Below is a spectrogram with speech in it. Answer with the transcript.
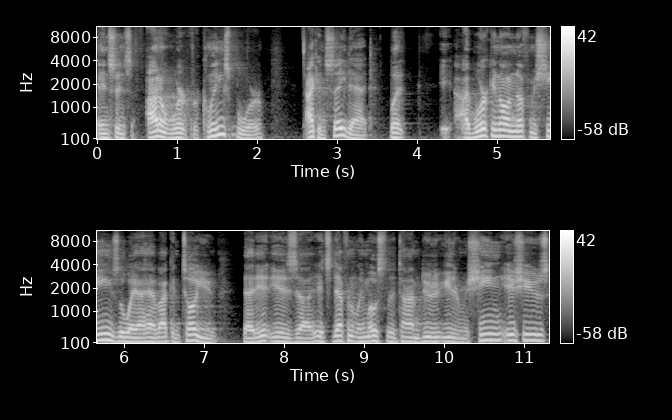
And since I don't work for Klingspor, I can say that. I'm working on enough machines the way I have. I can tell you that it is. Uh, it's definitely most of the time due to either machine issues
